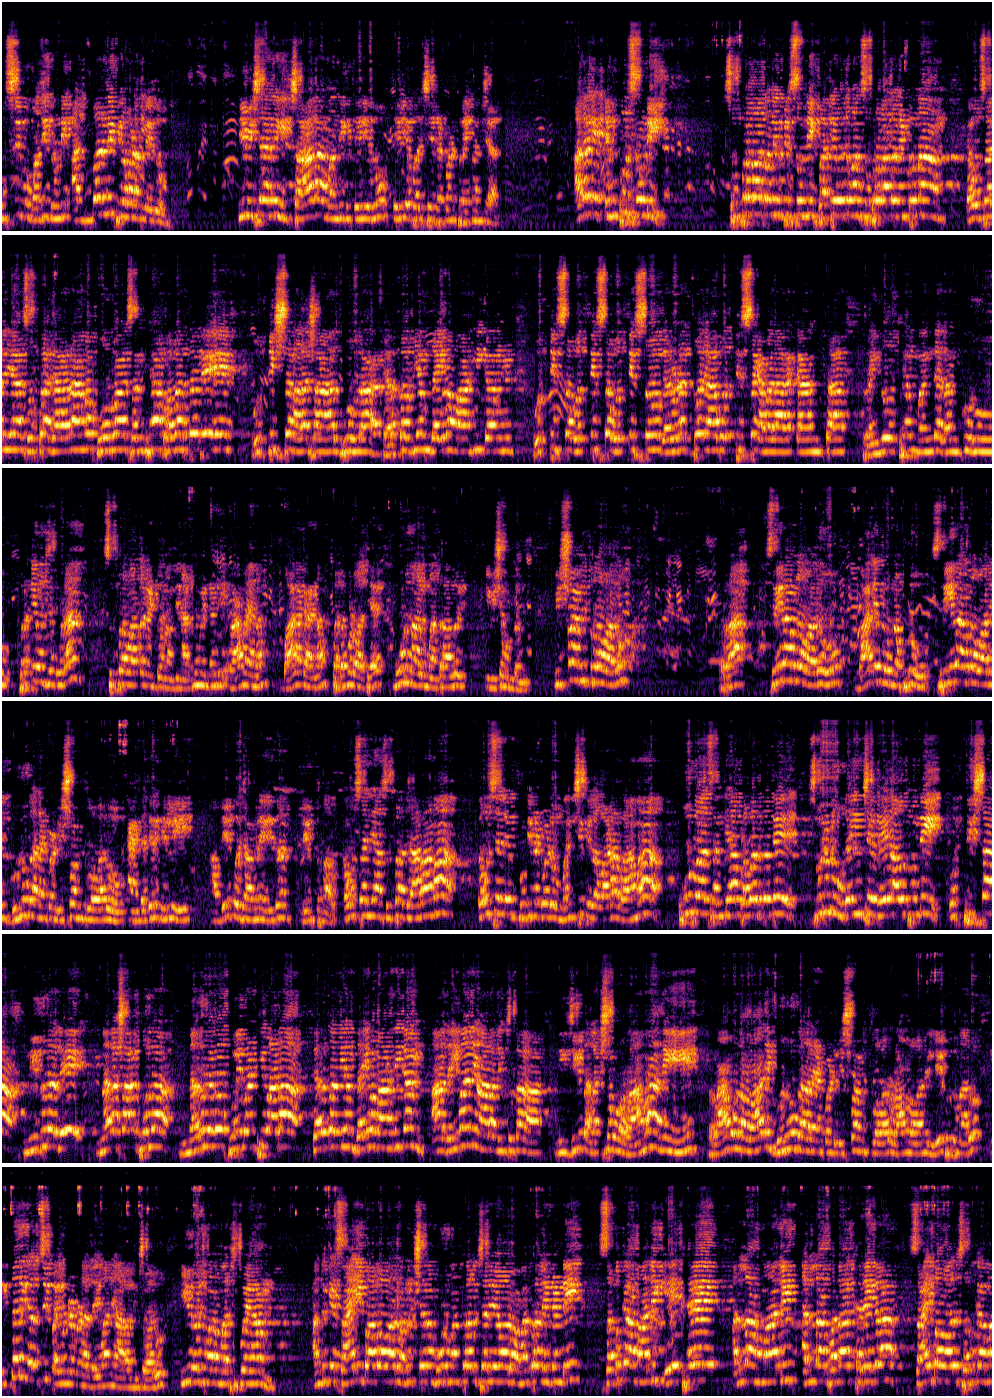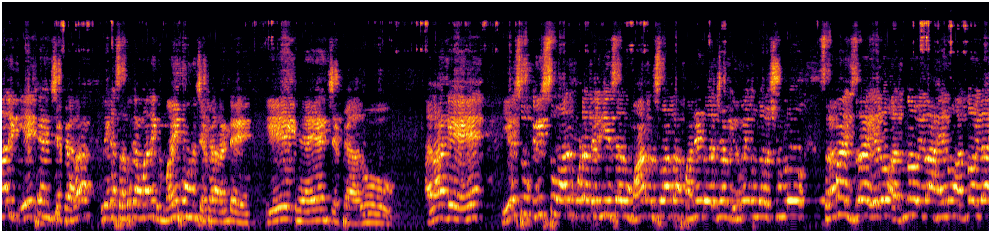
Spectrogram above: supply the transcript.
ముస్లిం మజీద్ నుండి అక్బర్ని పిలవడం లేదు. ఈ విషయాన్ని చాలా మందికి తెలియదు తెలియపరిచేటటువంటి ప్రయత్నం చేయాలి. అలాగే టెంపుల్స్ నుండి సుప్రభాతం వినిపిస్తుంది. ప్రతిరోజు మనం సుప్రభాతం వింటున్నాం. కౌసల్య సుప్రజారామ పూర్వ సంధ్యా ప్రవర్తతే. ఉత్తిష్ట నరశార్ధూల కర్తవ్యం దైవమాహికం. ఉత్తిష్ట ఉత్తిష్ట ఉత్తిష్టో గరుడధ్వజ ఉత్తిష్ట కమలాకాంత త్రైలోక్యం మంగళం కురు. ప్రతిరోజు కూడా సుప్రభాతం వింటున్నాం. దీని అర్థం ఏంటంటే రామాయణం బాలకాండం పదమూడవ అధ్యాయం మూడు నాలుగు మంత్రాల్లో ఈ విషయం ఉంటుంది. విశ్వామిత్రుల వారు రా. శ్రీరాముల వారు బాల్యంలో ఉన్నప్పుడు శ్రీరాముల వారి గురువు అనేటువంటి విశ్వామిత్రుల వారు ఆయన దగ్గరికి వెళ్ళి ఆ వేపజామునే ఎదురు లేపుతున్నారు. కౌసల్య సుభద్ర రామ కౌశల్యం పుట్టినటువంటి మంచి పిల్లవాడ రామ? పూర్వ సంధ్యా ప్రవర్తతే సూర్యుడు ఉదయించే వేళ అవుతుంది. ఉత్తిష్ట నిధులలే నరసాధుల నరులలో పులి వంటి వాడా కర్తవ్యం దైవ మాహనికం ఆ దైవాన్ని ఆరాధించుట నీ జీవిత లక్ష్యము రామ అని రాముల వారి గురువు గారు అయినటువంటి విశ్వామిత్రుల వారు రాముల వారిని లేపుతున్నారు. ఇద్దరు కలిసి పై ఉన్నటువంటి ఆ దైవాన్ని ఆరాధించేవారు. ఈ రోజు మనం మర్చిపోయాం. అందుకే సాయి బాబా వారు అనుక్షణం మూడు మంత్రాలు చదివేవారు. ఆ మంత్రాలు ఏంటండి? సబ్కా మాలిక్ ఏక్ హై అల్లాహ్ మాలిక్ అల్లాహ్ భలా కరేగా సాయిబాబా బాబా సబ్కా మాలిక్ ఏక్ అని చెప్పారా? లేక సబ్కా మాలిక్ మైము అని చెప్పారంటే ఏక్ హే అని చెప్పారు। అలాగే యేసు క్రీస్తు వారు కూడా తెలియజేశారు మార్కు సువార్త పన్నెండు వచ్చాం ఇరవై తొమ్మిదో వర్షంలో శ్రమ ఇజ్రాయేలో అద్నో ఇలాహేను అద్నో ఇలా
